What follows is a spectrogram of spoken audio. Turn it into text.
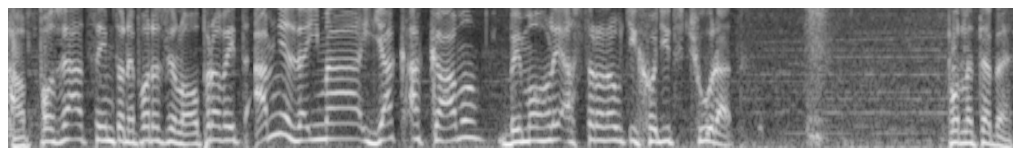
A pořád se jim to nepodařilo opravit a mě zajímá, jak a kam by mohli astronauti chodit čůrat. Podle tebe.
